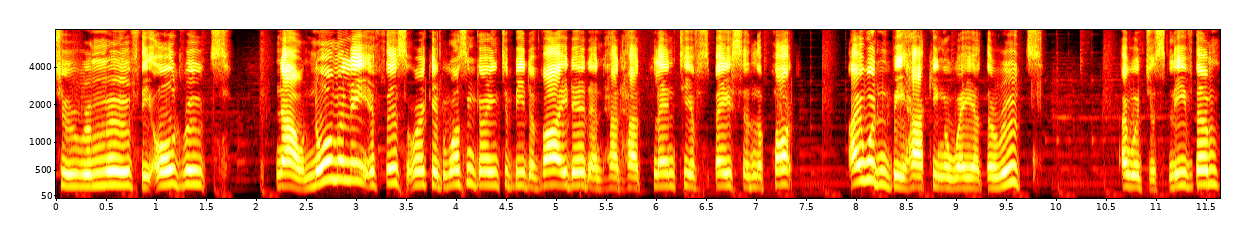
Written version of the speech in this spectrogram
to remove the old roots now, normally if this orchid wasn't going to be divided and had had plenty of space in the pot, I wouldn't be hacking away at the roots. I would just leave them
